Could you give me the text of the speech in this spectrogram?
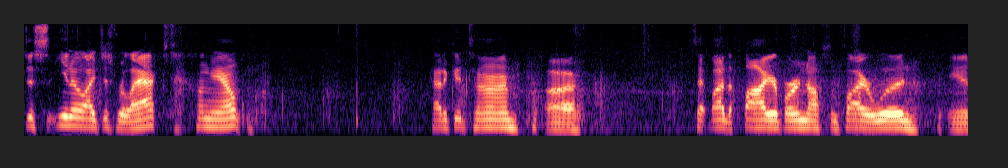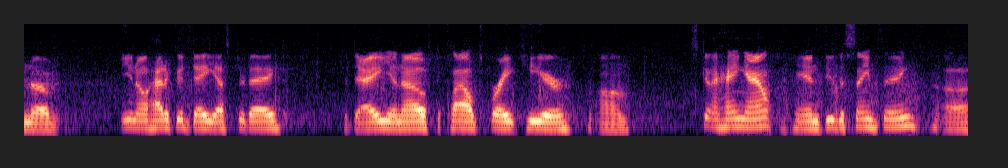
just, you know, I just relaxed, hung out, had a good time. Sat by the fire, burned off some firewood, and, um, you know, had a good day yesterday. Today, you know, if the clouds break here, um, just going to hang out and do the same thing. Uh,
